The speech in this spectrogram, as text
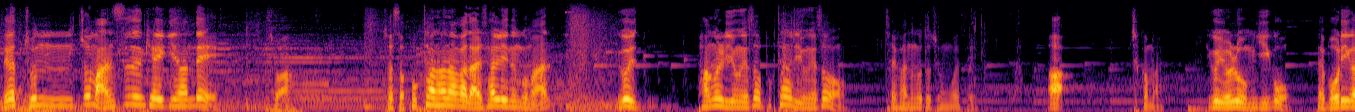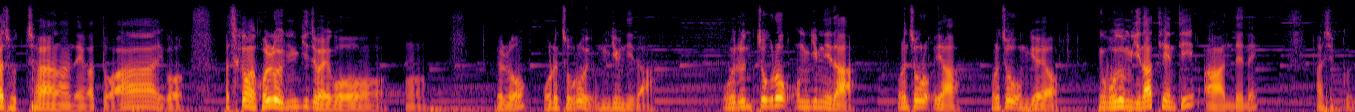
내가 좀좀안 쓰는 캐이긴 한데. 좋아. 좋았어. 폭탄 하나가 날 살리는구만. 이거 방을 이용해서 폭탄을 이용해서 잘 가는 것도 좋은 것 같아. 아 잠깐만. 이거 열로 옮기고 내 머리가 좋잖아 내가 또. 아 이거. 아 잠깐만. 걸로 옮기지 말고. 어 별로 오른쪽으로 옮깁니다. 오른쪽으로 옮깁니다. 오른쪽으로 야 오른쪽으로 옮겨요. 이거 못 옮기나? TNT? 아 안되네. 아쉽군.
